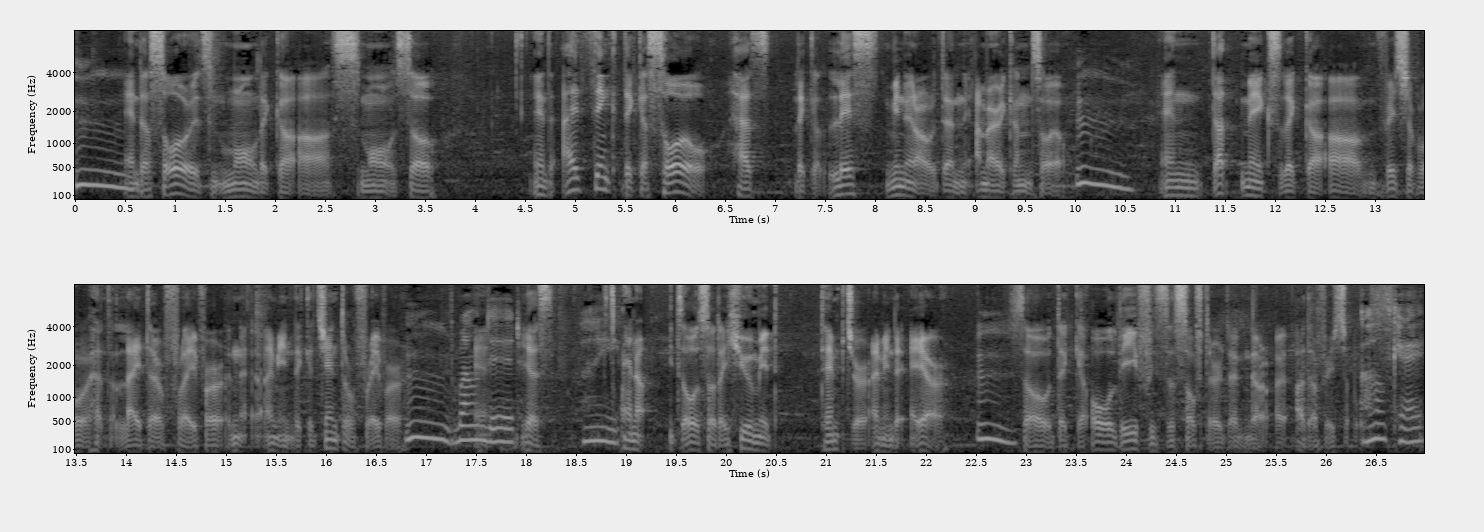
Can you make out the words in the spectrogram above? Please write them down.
and the soil is more like a, small. So, and I think like a soil has like less mineral than American soil and that makes like a, a vegetable has a lighter flavor and I mean like a gentle flavor. mm, And- rounded. yes, Right. and uh, it's also the humid temperature. I mean the air. Mm. So the all leaf is softer than the other vegetables. Okay,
